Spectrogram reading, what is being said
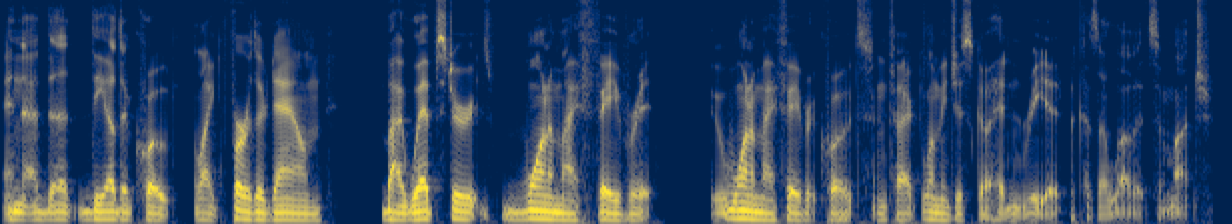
And the the other quote like further down by Webster is one of my favorite one of my favorite quotes. In fact let me just go ahead and read it because I love it so much.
